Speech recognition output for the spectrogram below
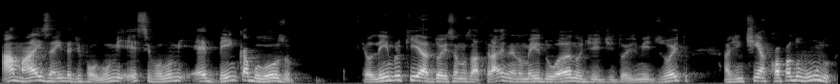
a mais ainda de volume. Esse volume é bem cabuloso. Eu lembro que há dois anos atrás, né, no meio do ano de, de 2018, a gente tinha a Copa do Mundo.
